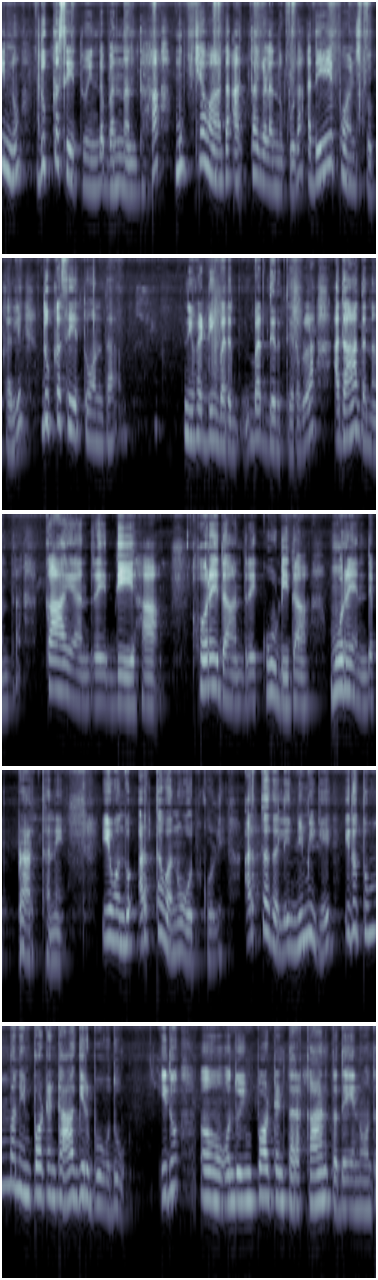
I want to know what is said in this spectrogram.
ಇನ್ನು ದುಃಖ ಸೇತುವಿಂದ ಬಂದಂತಹ ಮುಖ್ಯವಾದ ಅರ್ಥಗಳನ್ನು ಕೂಡ ಅದೇ ಪಾಯಿಂಟ್ಸ್ ಬುಕ್ಕಲ್ಲಿ ದುಃಖ ಸೇತು ಅಂತ ನೀವು ಹೆಡ್ಡಿಂಗ್ ಬರೆದ್, ಬರೆದಿರ್ತೀರಲ್ಲ, ಅದಾದ ನಂತರ ಕಾಯ ಅಂದರೆ ದೇಹ, ಹೊರೆದ ಅಂದರೆ ಕೂಡಿದ, ಮೊರೆ ಅಂದರೆ ಪ್ರಾರ್ಥನೆ. ಈ ಒಂದು ಅರ್ಥವನ್ನು ಓದ್ಕೊಳ್ಳಿ. ಅರ್ಥದಲ್ಲಿ ನಿಮಗೆ ಇದು ತುಂಬಾ ಇಂಪಾರ್ಟೆಂಟ್ ಆಗಿರಬಹುದು ಇದು ಒಂದು ಇಂಪಾರ್ಟೆಂಟ್ ಥರ ಕಾಣ್ತದೆ ಎನ್ನುವಂಥ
